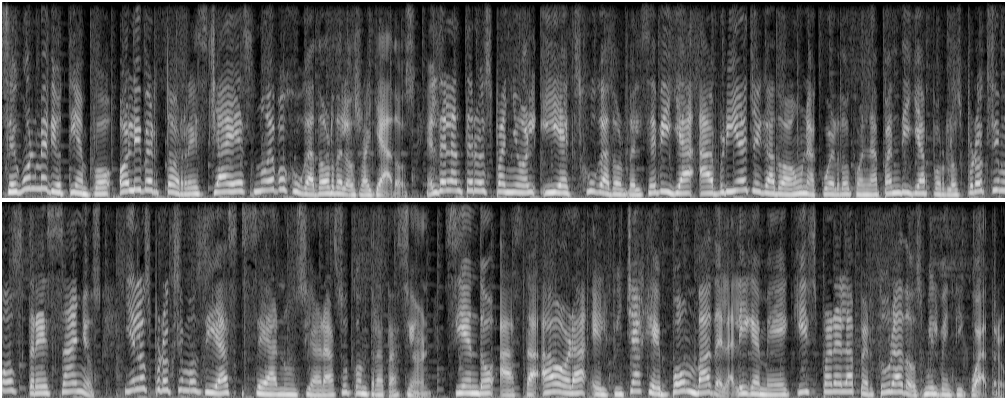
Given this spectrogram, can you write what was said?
Según Medio Tiempo, Oliver Torres ya es nuevo jugador de los Rayados. El delantero español y exjugador del Sevilla habría llegado a un acuerdo con la pandilla por los próximos tres años y en los próximos días se anunciará su contratación, siendo hasta ahora el fichaje bomba de la Liga MX para la Apertura 2024.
